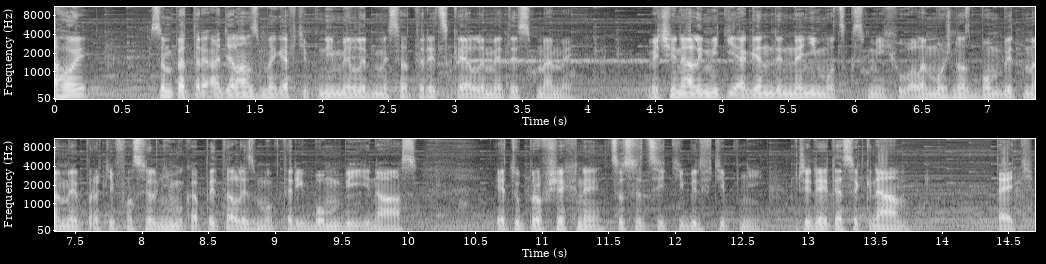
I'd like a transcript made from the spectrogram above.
Ahoj, jsem Petr a dělám s mega vtipnými lidmi satirické limity s memy. Většina limití agendy není moc k smíchu, ale možnost bombit memy proti fosilnímu kapitalismu, který bombí i nás, je tu pro všechny, co se cítí být vtipní. Přidejte se k nám. Teď.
